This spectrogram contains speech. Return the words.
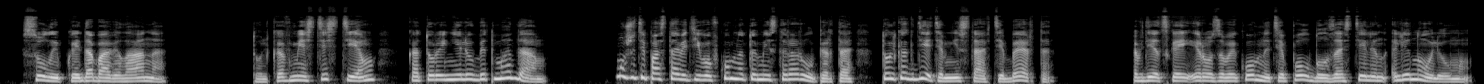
— с улыбкой добавила она. «Только вместе с тем, который не любит мадам. Можете поставить его в комнату мистера Руперта, только к детям не ставьте, Берта». В детской и розовой комнате пол был застелен линолеумом.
